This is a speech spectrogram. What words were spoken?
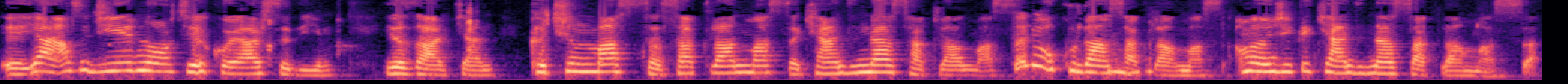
e, yani aslında ciğerini ortaya koyarsa diyeyim yazarken, kaçınmazsa, saklanmazsa, kendinden saklanmazsa ve okurdan saklanmazsa. Ama öncelikle kendinden saklanmazsa.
